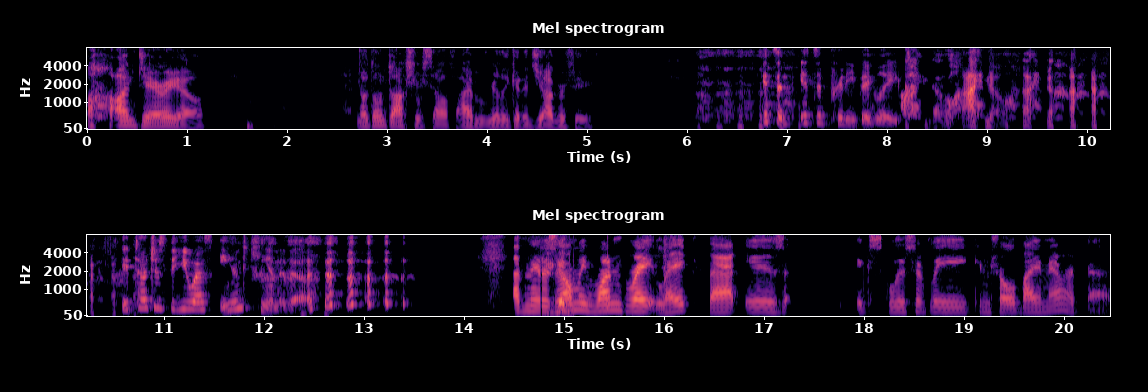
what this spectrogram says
Ontario. No, don't dox yourself. I'm really good at geography. it's a it's a pretty big lake. I know, I know, I know. it touches the US and Canada. and there's only one Great Lake that is exclusively controlled by America.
